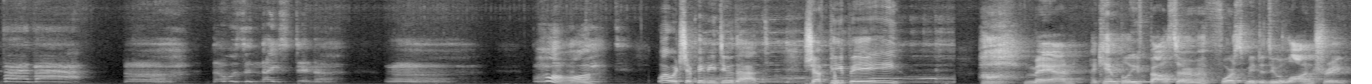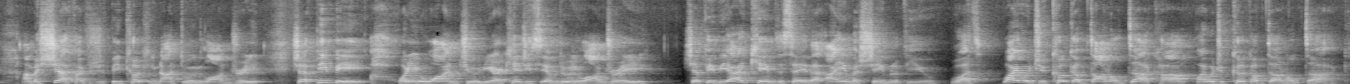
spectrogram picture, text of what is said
forever. Ugh, that was a nice dinner. Ugh. Bon Aw. appetit. Why would Chef PP do that? Chef PP! Ah, man, I can't believe Bowser forced me to do laundry. I'm a chef, I should be cooking, not doing laundry. Chef PP, ah, what do you want, Junior? Can't you see I'm doing laundry? Chef PP, I came to say that I am ashamed of you. What? Why would you cook up Donald Duck, huh? Why would you cook up Donald Duck?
